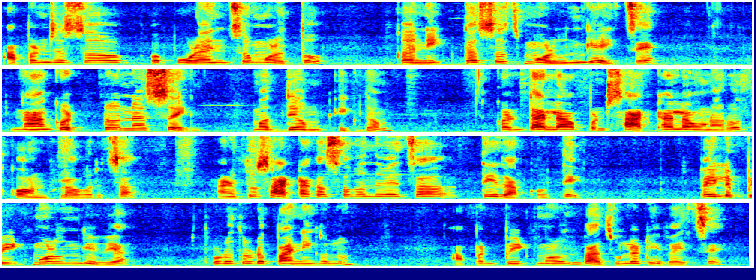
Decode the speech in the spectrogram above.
आपण जसं पोळ्यांचं मळतो कणिक तसंच मळून घ्यायचं आहे ना घट्ट ना सैल मध्यम एकदम. कारण त्याला आपण साठा लावणार आहोत कॉर्नफ्लॉवरचा आणि तो साठा कसा बनवायचा ते दाखवते. पहिलं पीठ मळून घेऊया. थोडं थोडं पाणी घालून आपण पीठ मळून बाजूला ठेवायचं आहे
